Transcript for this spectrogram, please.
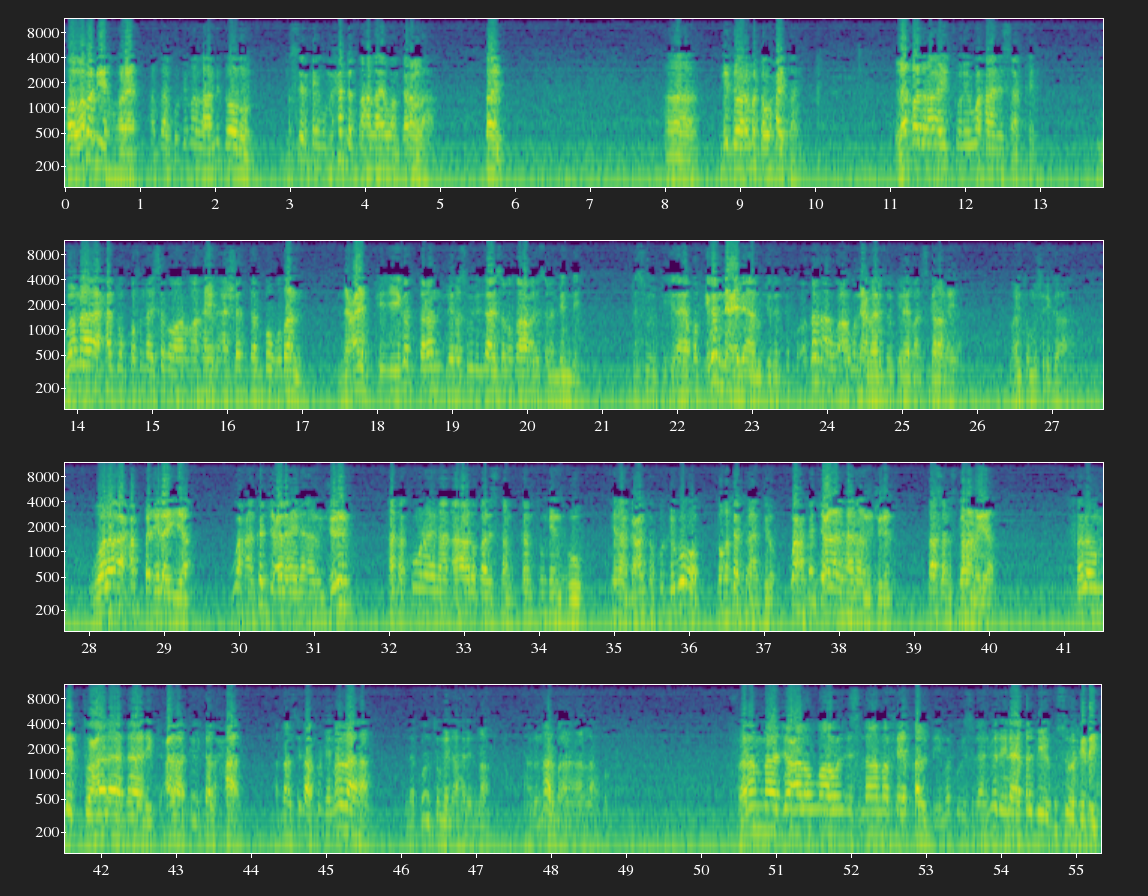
oo labadii hore haddaan ku dhiman lahaa midoodun masiirkaygu muxadad baahan lahay waan garan lahaa ayb midda hore marka waxay tahay laqad ra'aytunii waxaan is arkay wamaa axadun qofna isagoo aanu ahayn nacaybkii iiga daran lirasuuli llahi sala allahu alay slam minii rasuulki ilaahay qof iga necbi aanu jirin dadka oo dhan aan ugu necbay rasuulka ilahay baan isgaranaya oo intuu mushriga ahaa walaa axabba ilaya waxaan ka jecelhayna aanu jirin an akuuna inaan ahaado qad istamkantu minhu inaan gacanta ku dhigo oo faqatartu aan dilo waxaan ka jeclaan lahaana aanu jirin taasaan isgaranaya falow midtu calaa dalik calaa tilka alxaal haddaan sidaa ku dhiman lahaa lakuntu min ahli nnaar ahlu naar baan ahaan lahaa kolka falamaa jacala allahu alislaama fii qalbii markuu islaamnimada ilaahay qalbiga ku soo riday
